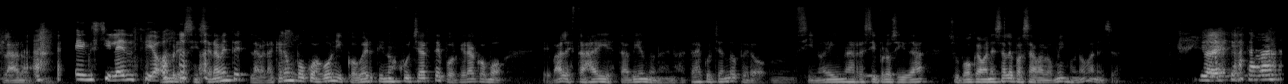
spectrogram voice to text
claro. en silencio. Hombre, sinceramente, la verdad que era un poco agónico verte y no escucharte porque era como, eh, vale, estás ahí, estás viéndonos y nos estás escuchando, pero mm, si no hay una reciprocidad, supongo que a Vanessa le pasaba lo mismo, ¿no, Vanessa? Yo es que estaba,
